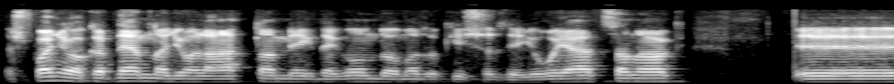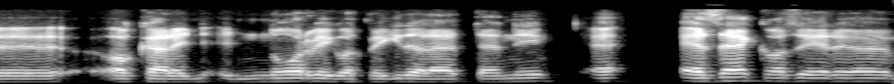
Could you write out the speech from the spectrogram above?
a spanyolokat nem nagyon láttam még, de gondolom azok is azért jól játszanak. Akár egy, egy norvégot még ide lehet tenni. E, ezek azért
